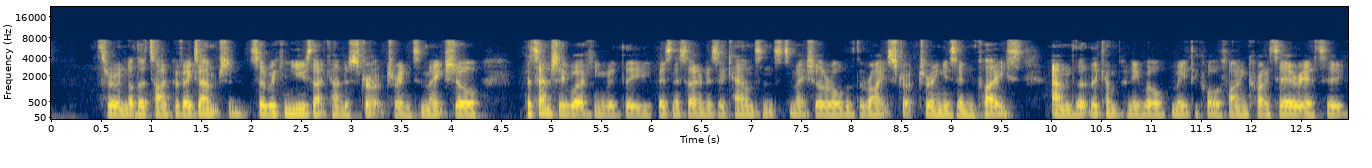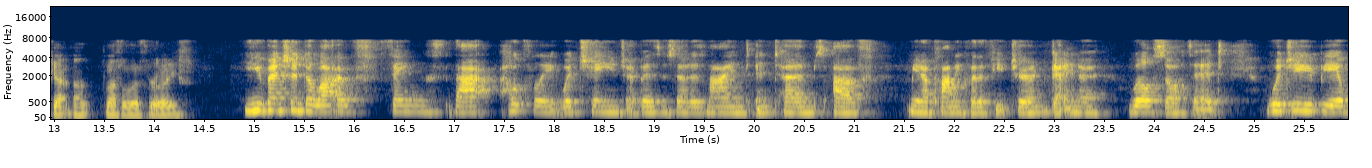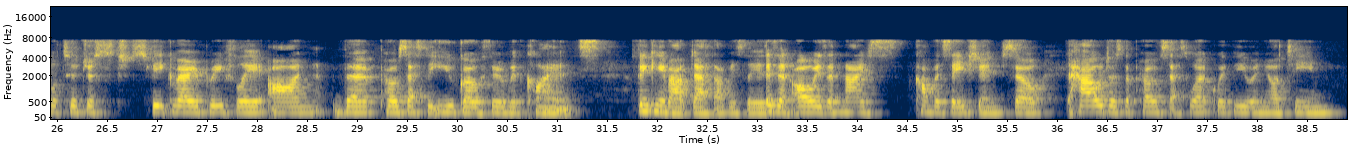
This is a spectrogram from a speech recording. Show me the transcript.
through another type of exemption. So we can use that kind of structuring to make sure potentially working with the business owners accountants to make sure all of the right structuring is in place and that the company will meet the qualifying criteria to get that level of relief. You mentioned a lot of things that hopefully would change a business owner's mind in terms of you know planning for the future and getting a will sorted. Would you be able to just speak very briefly on the process that you go through with clients? Thinking about death obviously isn't always a nice conversation. So, how does the process work with you and your team?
